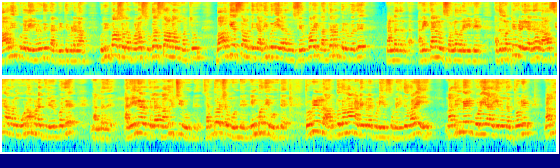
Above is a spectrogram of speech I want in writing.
பாதிப்புகளில் இருந்து தப்பித்து விடலாம். குறிப்பாக சொல்ல போனால் சுகஸ்தானம் மற்றும் பாக்கியஸ்தானத்துக்கு அதிபதியானது செவ்வாய் வக்கரம் பெறுவது நல்லதல்ல. அதைத்தான் நான் சொல்ல வருகின்றேன். அது மட்டும் கிடையாது ராசிநாதன் மூணாம் இடத்தில் இருப்பது நல்லது. அதே நேரத்தில் மகிழ்ச்சி உண்டு சந்தோஷம் உண்டு நிம்மதி உண்டு. தொழில் அற்புதமாக நடைபெறக்கூடிய சூழ்நிலை. இதுவரை மதில் மேல் இருந்த தொழில் நல்ல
